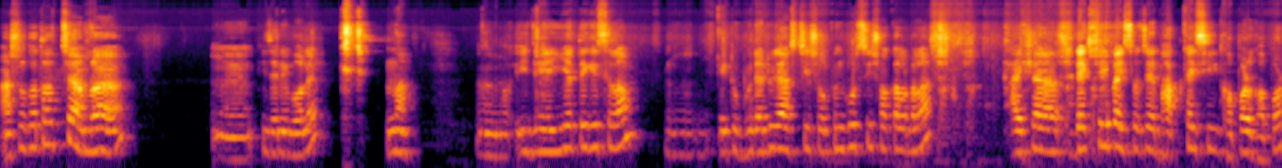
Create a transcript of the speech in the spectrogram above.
আসল কথা হচ্ছে আমরা কি জানি বলে? না এই যে ইয়েতে গেছিলাম একটু ঘুরে টুরে আসছি শপিং করছি সকালবেলা। আইসা দেখতেই পাইছো যে ভাত খাইছি ঘপর ঘপর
